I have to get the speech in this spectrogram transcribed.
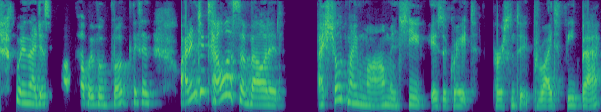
when I just popped up with a book. They said, Why didn't you tell us about it? I showed my mom, and she is a great person to provide feedback.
